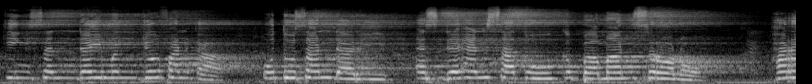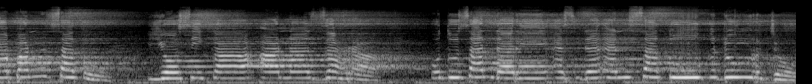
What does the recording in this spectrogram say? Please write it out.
Kingsen Diamond Jovanka utusan dari SDN 1 Kebaman Serono. Harapan 1 Yosika Ana Zahra utusan dari SDN 1 Kedung Rejo.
